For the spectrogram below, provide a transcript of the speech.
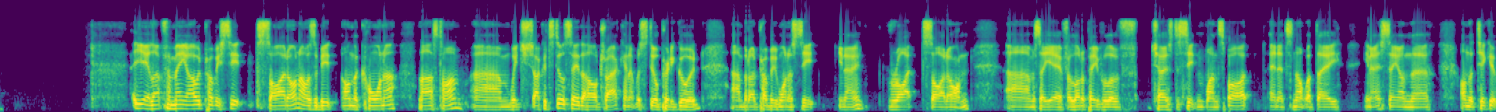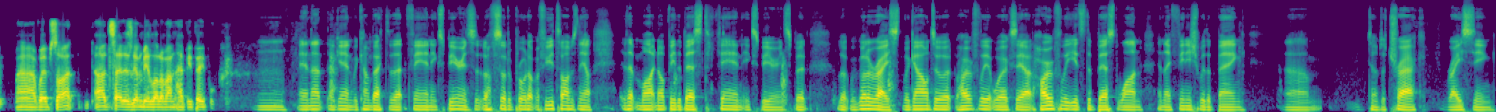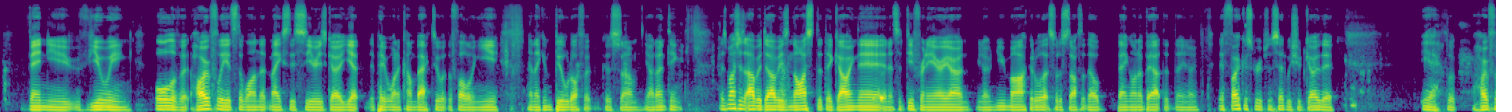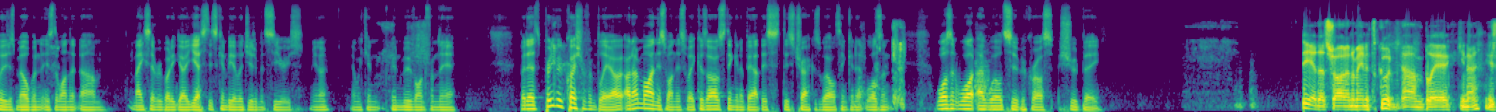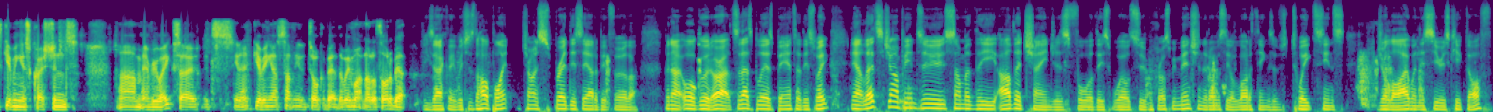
Yeah, like for me, I would probably sit side on. I was a bit on the corner last time, um, which I could still see the whole track and it was still pretty good. Um, but I'd probably want to sit, you know, right side on. Um, so yeah, if a lot of people have chose to sit in one spot and it's not what they, you know, see on the on the ticket uh, website, I'd say there's going to be a lot of unhappy people. Mm, and that again, we come back to that fan experience that I've sort of brought up a few times now. That might not be the best fan experience, but look, we've got a race. We're going to it. Hopefully, it works out. Hopefully, it's the best one, and they finish with a bang. Um, in terms of track, racing, venue, viewing, all of it. Hopefully, it's the one that makes this series go. Yep, the people want to come back to it the following year, and they can build off it. Because um, yeah, I don't think as much as Abu Dhabi is nice that they're going there and it's a different area and you know new market, all that sort of stuff that they'll bang on about that you know their focus groups have said we should go there. yeah, look, hopefully just Melbourne is the one that um, makes everybody go, yes, this can be a legitimate series, you know, and we can can move on from there. But it's a pretty good question from Blair. I, I don't mind this one this week because I was thinking about this this track as well, thinking it wasn't wasn't what a World Supercross should be. Yeah, that's right. And I mean, it's good. Um, Blair, you know, is giving us questions um, every week. So it's, you know, giving us something to talk about that we might not have thought about. Exactly, which is the whole point. Try and spread this out a bit further. But no, all good. All right, so that's Blair's banter this week. Now let's jump into some of the other changes for this World Supercross. We mentioned that obviously a lot of things have tweaked since July when this series kicked off.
